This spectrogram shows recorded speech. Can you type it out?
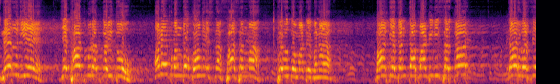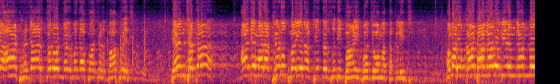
નેહરુજીએ જે ખાતમુહૂર્ત કર્યું હતું, અનેક બંધો કોંગ્રેસના શાસનમાં ખેડૂતો માટે બનાવ્યા ભારતીય જનતા પાર્ટીની સરકાર દર વર્ષે આઠ હજાર કરોડ નર્મદા પાછળ વાપરે છે. તેમ છતાં આજે મારા ખેડૂત ભાઈઓના ખેતર સુધી પાણી પહોંચવામાં તકલીફ છે. અમારો કાંઠાગાળો વિરમગામનો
